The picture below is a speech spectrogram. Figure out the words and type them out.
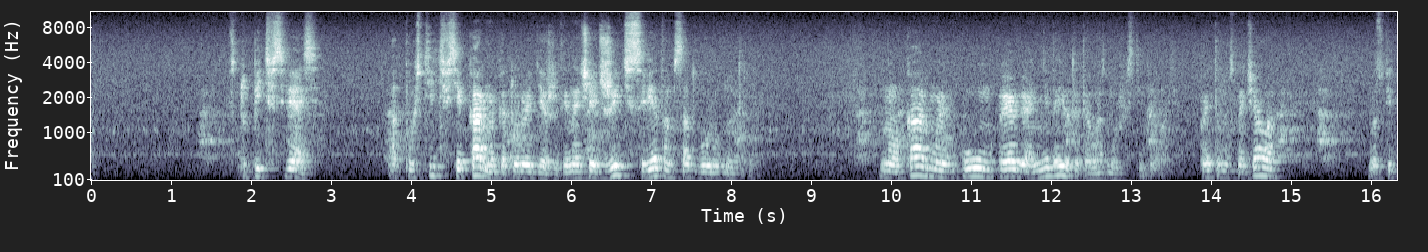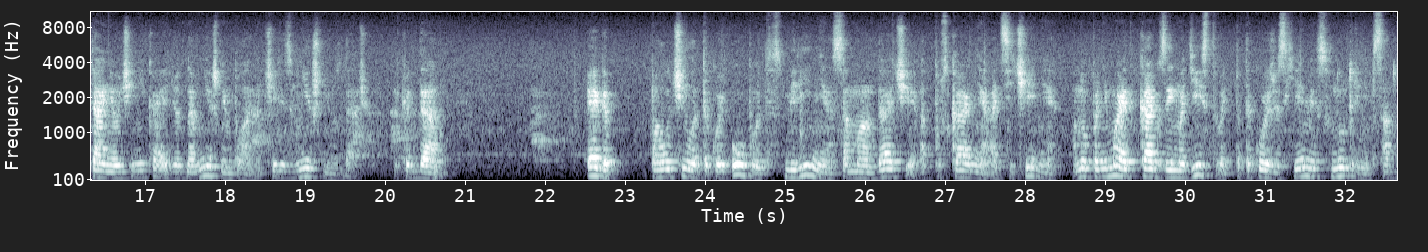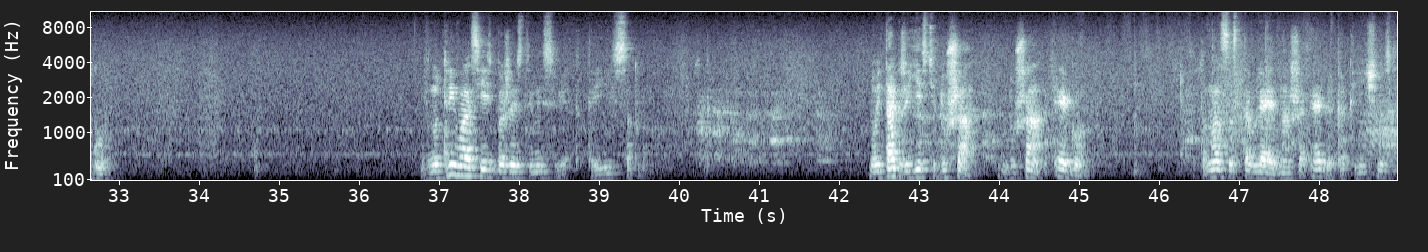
вступить в связь, отпустить все кармы, которые держит, и начать жить светом садгуру внутри. Но кармы, ум, эго не дают этой возможности делать. Поэтому сначала воспитание ученика идет на внешнем плане, через внешнюю сдачу. И когда эго получило такой опыт смирения, самоотдачи, отпускания, отсечения, оно понимает, как взаимодействовать по такой же схеме с внутренним садгуру. Внутри вас есть божественный свет, это и есть садгуру. Но и также есть и душа, душа, эго. Вот она составляет наше эго как личность.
